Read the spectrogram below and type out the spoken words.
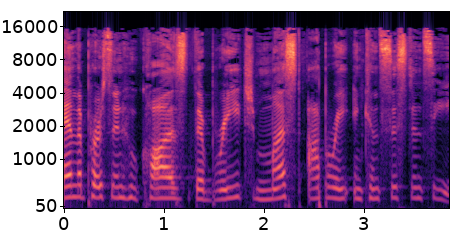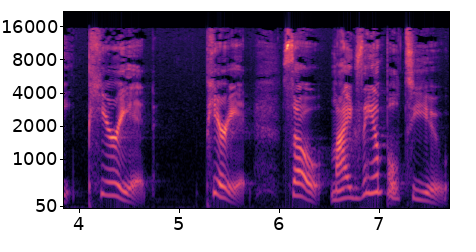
and the person who caused the breach must operate in consistency, period. Period. So, my example to you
